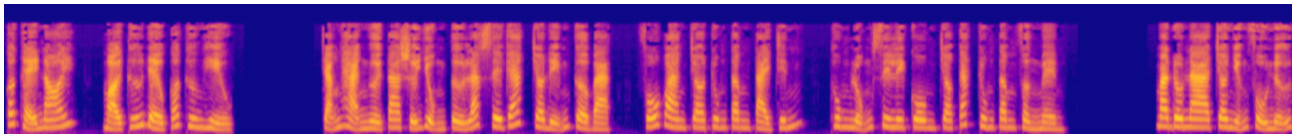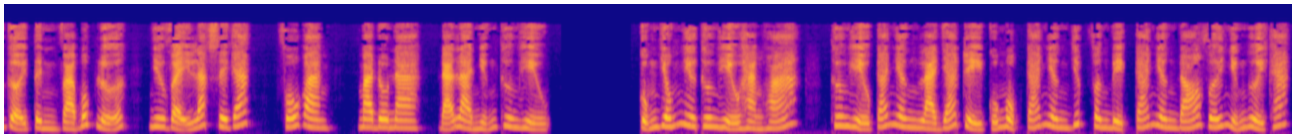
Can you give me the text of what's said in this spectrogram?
Có thể nói, mọi thứ đều có thương hiệu. Chẳng hạn người ta sử dụng từ Las Vegas cho điểm cờ bạc, phố hoang cho trung tâm tài chính, thung lũng silicon cho các trung tâm phần mềm. Madonna cho những phụ nữ gợi tình và bốc lửa, như vậy Las Vegas, phố Oan, Madonna đã là những thương hiệu. Cũng giống như thương hiệu hàng hóa, thương hiệu cá nhân là giá trị của một cá nhân giúp phân biệt cá nhân đó với những người khác.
